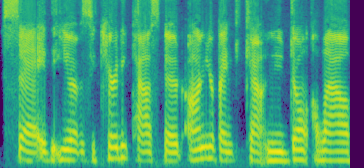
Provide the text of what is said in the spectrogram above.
say that you have a security passcode on your bank account and you don't allow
